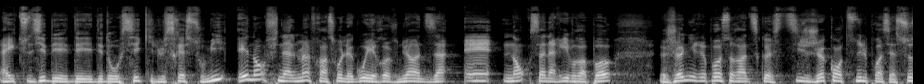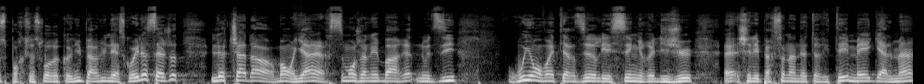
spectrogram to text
à étudier des, dossiers qui lui seraient soumis. Et non, finalement, François Legault est revenu en disant eh, non, ça n'arrivera pas. Je n'irai pas sur Anticosti. Je continue le processus pour que ce soit reconnu par l'UNESCO. Et là s'ajoute le Tchador. Bon, hier, Simon Jeanin Barrette nous dit oui, on va interdire les signes religieux euh, chez les personnes en autorité, mais également,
